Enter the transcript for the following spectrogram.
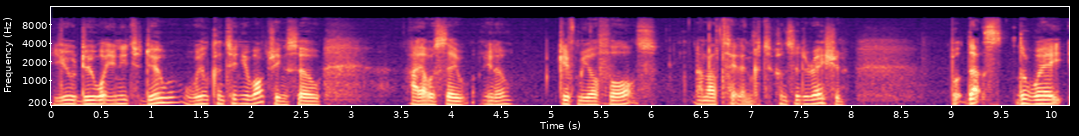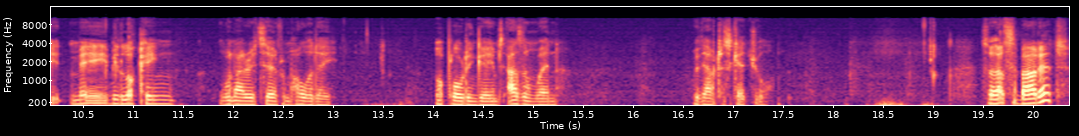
you do what you need to do, we'll continue watching. So I always say, you know, give me your thoughts and I'll take them into consideration. But that's the way it may be looking when I return from holiday, uploading games as and when, without a schedule. So that's about it.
